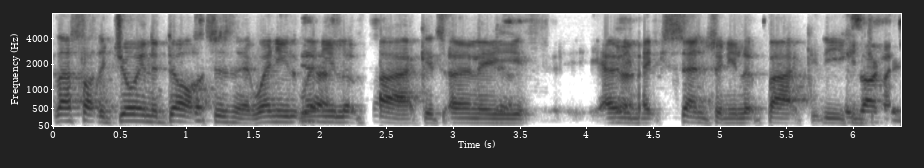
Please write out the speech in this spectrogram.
That's like the joy in the dots, isn't it? When you when you look back, it's only yeah. it only yeah. makes sense when you look back. You can exactly.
